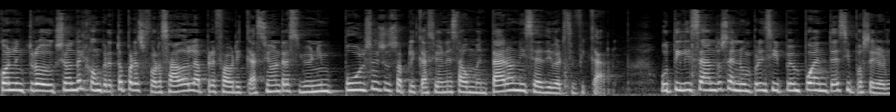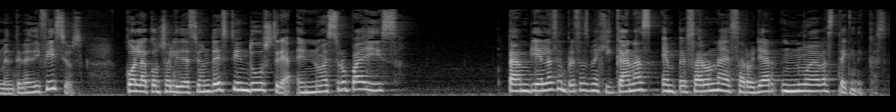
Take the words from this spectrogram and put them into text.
Con la introducción del concreto preesforzado, la prefabricación recibió un impulso y sus aplicaciones aumentaron y se diversificaron, utilizándose en un principio en puentes y posteriormente en edificios. Con la consolidación de esta industria en nuestro país, también las empresas mexicanas empezaron a desarrollar nuevas técnicas.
